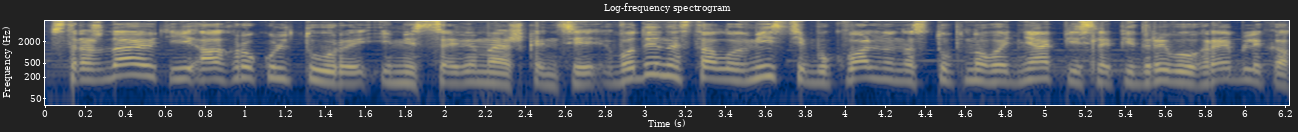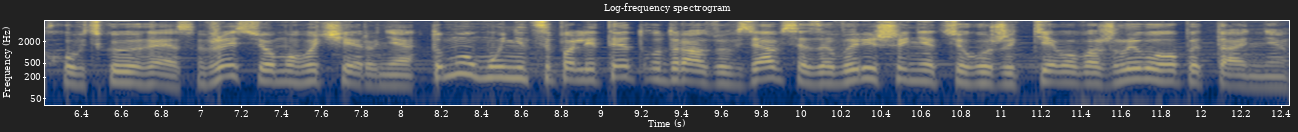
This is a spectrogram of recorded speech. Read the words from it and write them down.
Страждають і агрокультури, і місцеві мешканці. Води не стало в місті буквально наступного дня після підриву греблі Каховської ГЕС, вже 7 червня. Тому муніципалітет одразу взявся за вирішення цього життєво важливого питання.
